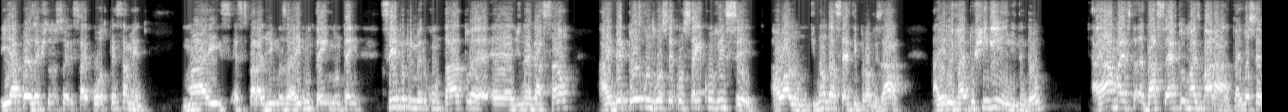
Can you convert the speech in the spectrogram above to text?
e após a instrução ele sai com outro pensamento. Mas esses paradigmas aí não tem, não tem. Sempre o primeiro contato é, é de negação. Aí depois, quando você consegue convencer ao aluno que não dá certo improvisar, aí ele vai para o Xing Ling, entendeu? Aí, ah, mas dá certo mais barato. Aí você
